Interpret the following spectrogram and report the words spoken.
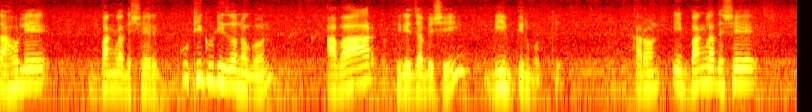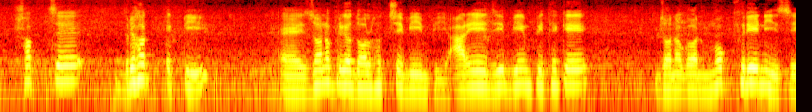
তাহলে বাংলাদেশের কোটি কোটি জনগণ আবার ফিরে যাবে সেই বিএনপির মধ্যে। কারণ এই বাংলাদেশে সবচেয়ে বৃহৎ একটি জনপ্রিয় দল হচ্ছে বিএনপি। আর এই যে বিএনপি থেকে জনগণ মুখ ফিরিয়ে নিয়েছে।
